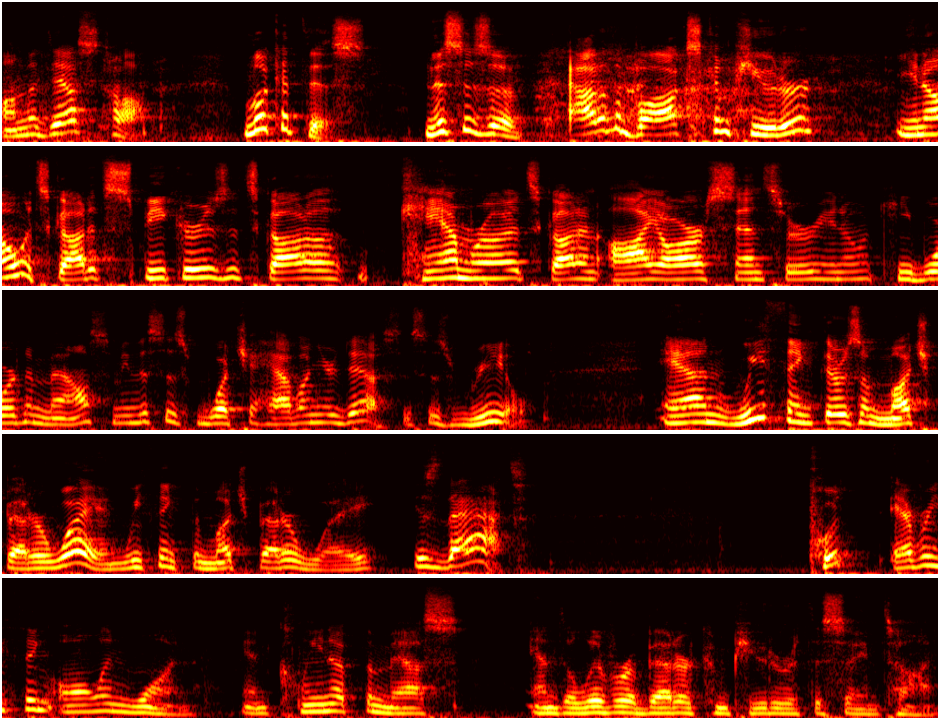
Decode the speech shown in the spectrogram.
on the desktop? Look at this. This is a out-of-the-box computer. You know, it's got its speakers, it's got a camera, it's got an IR sensor, you know, a keyboard and a mouse. I mean, this is what you have on your desk. This is real. And we think there's a much better way, and we think the much better way is that. Put everything all in one and clean up the mess and deliver a better computer at the same time.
